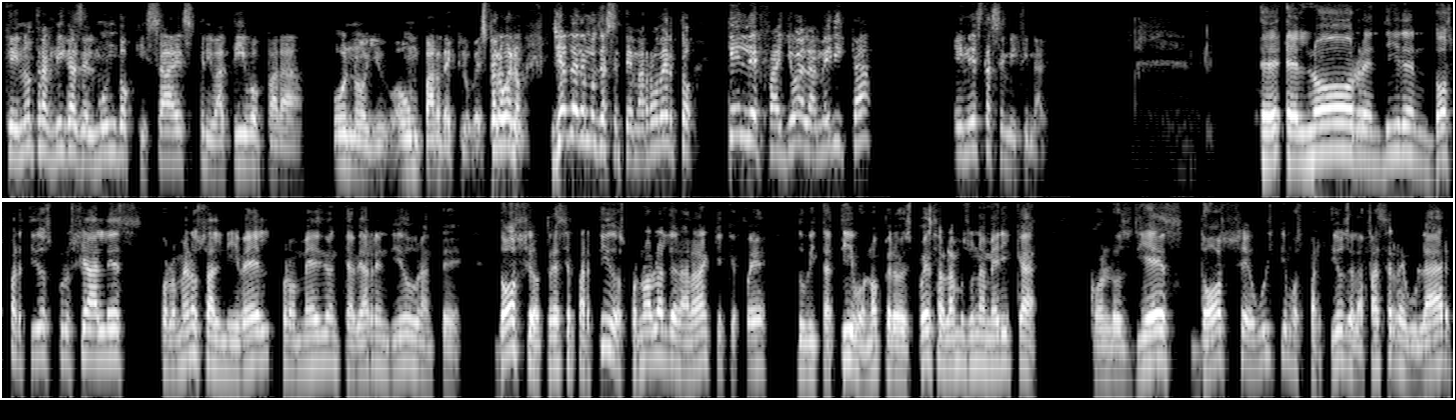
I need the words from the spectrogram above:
que en otras ligas del mundo quizá es privativo para, uno o un par de clubes. Pero bueno, ya hablaremos de ese tema. Roberto, ¿qué le falló al América en esta semifinal? Eh, el no rendir en dos partidos cruciales, por lo menos al nivel promedio en que había rendido durante 12 o 13 partidos, por no hablar del arranque que fue dubitativo, ¿no? Pero después hablamos de un América con los 10, 12 últimos partidos de la fase regular,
